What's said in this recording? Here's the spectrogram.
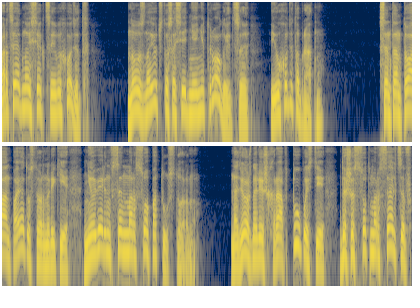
Борцы одной секции выходят, но узнают, что соседняя не трогается, и уходят обратно. Сент-Антуан по эту сторону реки не уверен в Сен-Марсо по ту сторону. Надежно лишь храп тупости до 600 марсельцев,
